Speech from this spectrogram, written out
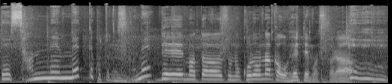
て3年目ってことですかね、でまたそのコロナ禍を経てますから、ええええ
